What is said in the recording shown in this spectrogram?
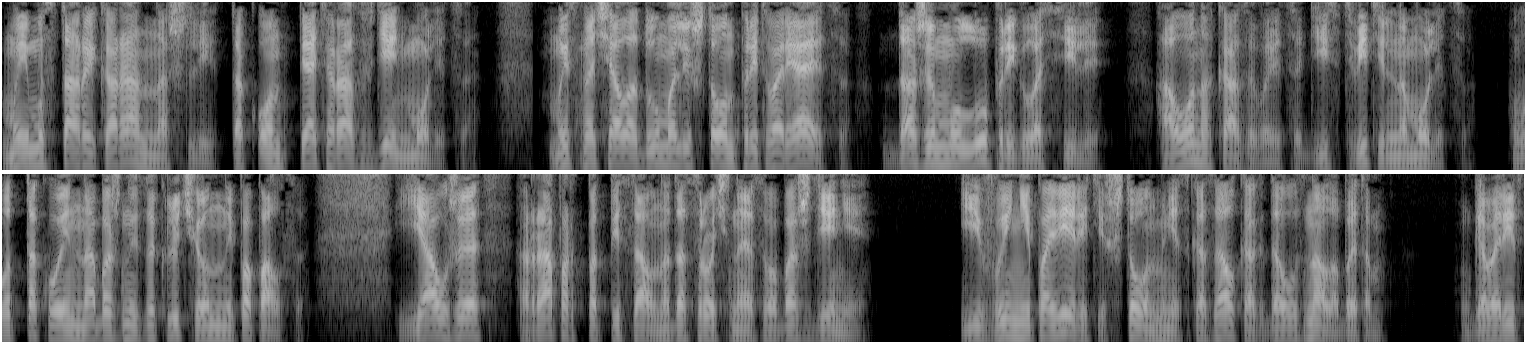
Мы ему старый Коран нашли, так он пять раз в день молится. Мы сначала думали, что он притворяется, даже мулу пригласили, а он, оказывается, действительно молится. Вот такой набожный заключенный попался. Я уже рапорт подписал на досрочное освобождение. И вы не поверите, что он мне сказал, когда узнал об этом. Говорит,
